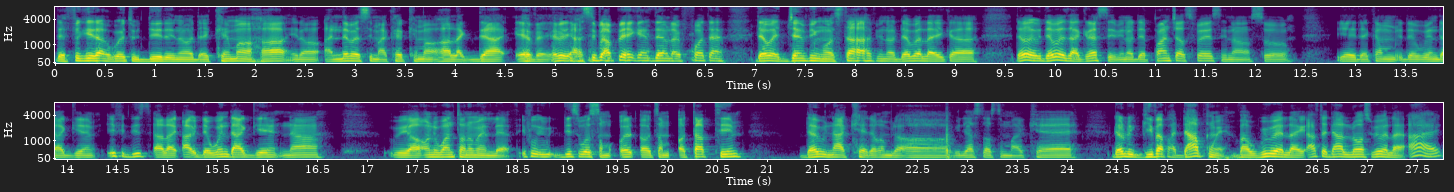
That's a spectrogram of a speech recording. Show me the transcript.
they figured out way to do it. You know, they came out hard. You know, I never see Marquette came out hard like that ever. ever I see I play against them like four times. They were jumping on stuff. You know, they were like uh, they were they was aggressive. You know, they punch us first. You know, so yeah, they come they win that game. If this are like uh, they win that game now, we are only one tournament left. If we, this was some uh, some a top team, they will not care. They're gonna be like, oh, we just lost to Marquette. They will give up at that point. But we were like, after that loss, we were like, all right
